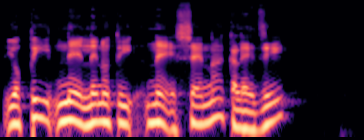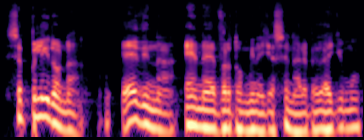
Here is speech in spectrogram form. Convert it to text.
οι οποίοι ναι, λένε ότι ναι, εσένα, καλέτζι, σε πλήρωνα. Έδινα ένα ευρώ το μήνα για σένα, ρε παιδάκι μου.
